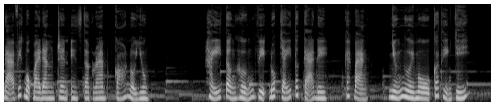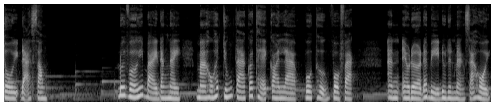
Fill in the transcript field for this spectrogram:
đã viết một bài đăng trên Instagram có nội dung Hãy tận hưởng việc đốt cháy tất cả đi, các bạn, những người mù có thiện chí, tôi đã xong. Đối với bài đăng này mà hầu hết chúng ta có thể coi là vô thưởng vô phạt, anh Elder đã bị đưa lên mạng xã hội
